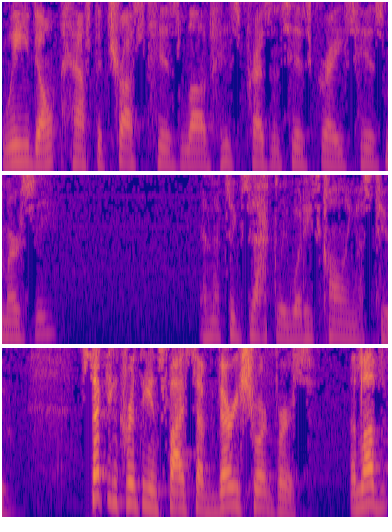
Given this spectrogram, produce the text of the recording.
we don't have to trust His love, His presence, His grace, His mercy. And that's exactly what he's calling us to. 2 Corinthians 5 7, very short verse. I'd love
